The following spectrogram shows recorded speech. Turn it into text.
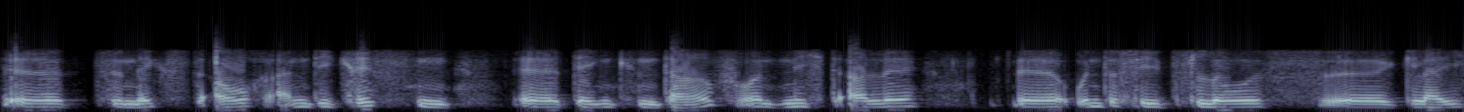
äh, zunächst auch an die Christen denken darf und nicht alle unterschiedslos gleich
